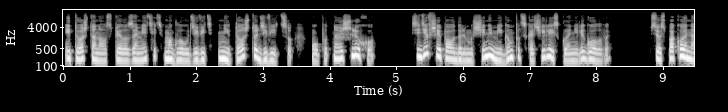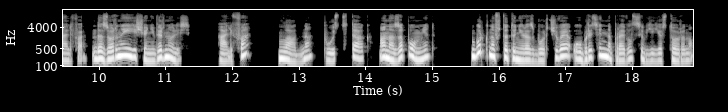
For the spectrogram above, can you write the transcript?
и то, что она успела заметить, могло удивить не то, что девицу, опытную шлюху. Сидевшие поодаль мужчины мигом подскочили и склонили головы. Все спокойно, Альфа. Дозорные еще не вернулись. Альфа? Ладно, пусть так. Она запомнит. Буркнув что-то неразборчивое, оборотень направился в ее сторону.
